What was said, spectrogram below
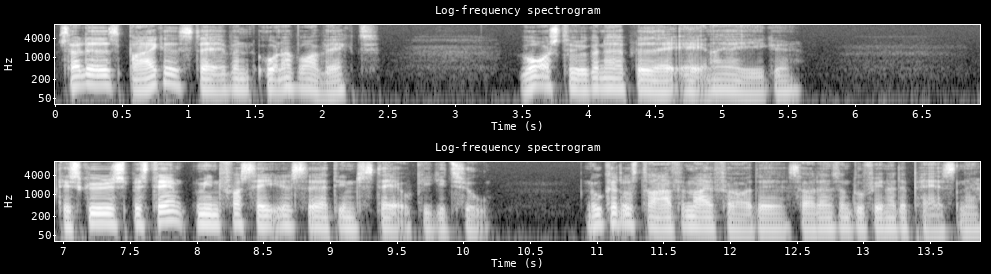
Således brækkede staven under vores vægt, Hvor stykkerne er blevet af, aner jeg ikke. Det skyldes bestemt min forseelse, at din stav gik i to. Nu kan du straffe mig for det, sådan som du finder det passende.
